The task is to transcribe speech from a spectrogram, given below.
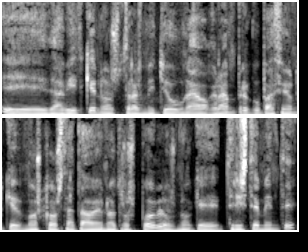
eh, David que nos transmitió una gran preocupación que hemos constatado en otros pueblos, ¿no? Que tristemente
